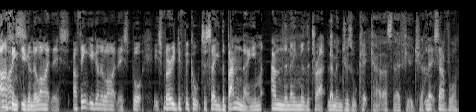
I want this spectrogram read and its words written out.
I think you're going to like this. I think you're going to like this, but it's very difficult to say the band name and the name of the track. Lemon Drizzle Kit Kat, that's their future. Let's have one.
